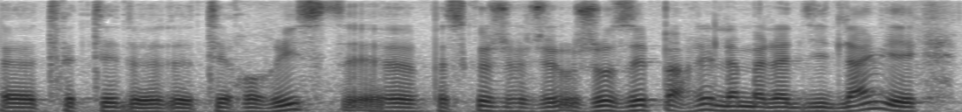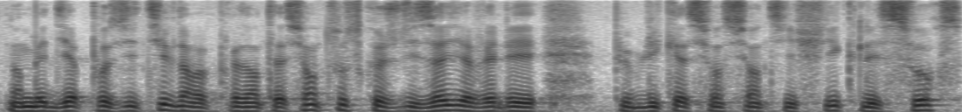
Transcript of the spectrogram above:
euh, traité de, terroriste euh, parce que j'osais parler de la maladie de Lyme. Et dans mes diapositives, dans ma présentation, tout ce que je disais, il y avait les publications scientifiques, les sources.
